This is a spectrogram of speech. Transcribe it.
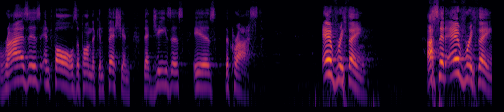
rises and falls upon the confession that Jesus is the Christ. Everything. I said everything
